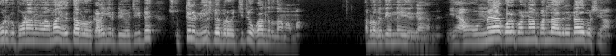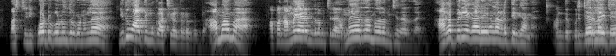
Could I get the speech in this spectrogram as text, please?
ஊருக்கு போனானுங்களாமா எதிர்த்தாப்புல ஒரு கலைஞர் டிவி வச்சுக்கிட்டு சுற்றிலும் நியூஸ் பேப்பர் வச்சுட்டு உட்காந்துருந்தானாமா நம்மளை பற்றி என்ன எழுதியிருக்காங்கன்னு நீ அவன் உண்மையாக கொலை பண்ணா பண்ணல அது ரெண்டாவது விஷயம். ஃபஸ்ட்டு நீ கோர்ட்டு கொண்டு வந்திருக்கணும்ல? இதுவும் அதிமுக ஆட்சிகள் நடந்தது? ஆமாமா. அப்ப நம்ம யாரு முதலமைச்சரா? அம்மையார் தான் முதலமைச்சராக இருந்தாங்க. ஆகப்பெரிய காரியங்கள்லாம் நடத்தியிருக்காங்க. அந்த ஸ்டெர்லைட்டு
